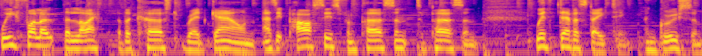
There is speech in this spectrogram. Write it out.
We follow the life of a cursed red gown as it passes from person to person with devastating and gruesome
